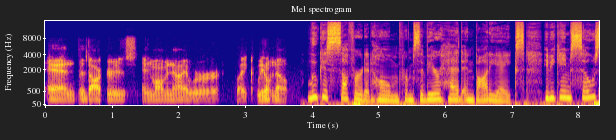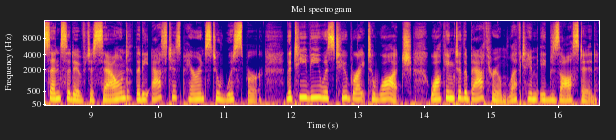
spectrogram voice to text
And the doctors and mom and I were like, we don't know. Lucas suffered at home from severe head and body aches. He became so sensitive to sound that he asked his parents to whisper. The TV was too bright to watch. Walking to the bathroom left him exhausted.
